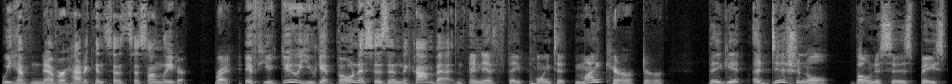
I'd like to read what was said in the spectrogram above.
We have never had a consensus on leader. Right. If you do, you get bonuses in the combat and. And if they point at my character, they get additional bonuses based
